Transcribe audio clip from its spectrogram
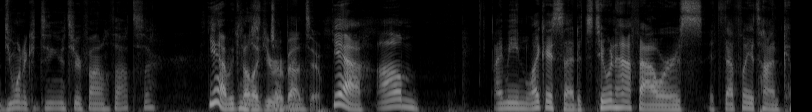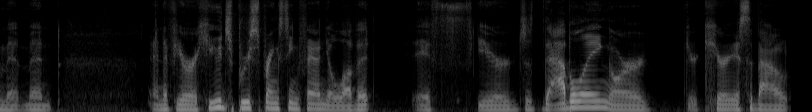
do you want to continue with your final thoughts, sir? Yeah, we can. Felt like you were about in. to. Yeah. Um, I mean, like I said, it's two and a half hours. It's definitely a time commitment. And if you're a huge Bruce Springsteen fan, you'll love it. If you're just dabbling or you're curious about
